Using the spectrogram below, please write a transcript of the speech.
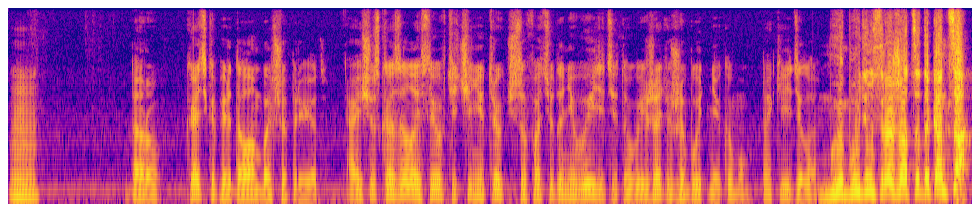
М. Здоров. Катька передала вам большой привет. А еще сказала, если вы в течение трех часов отсюда не выйдете, то выезжать уже будет некому. Такие дела. Мы будем сражаться до конца!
